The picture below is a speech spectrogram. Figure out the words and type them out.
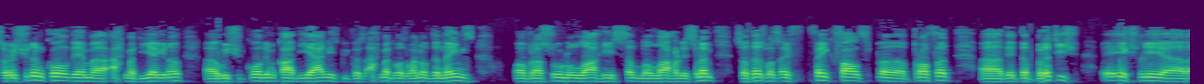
So we shouldn't call them uh, Ahmadiyya, you know. Uh, we should call them Qadianis because Ahmad was one of the names of Rasulullah sallallahu alaihi wasallam. So this was a fake false uh, prophet uh, that the British actually uh,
